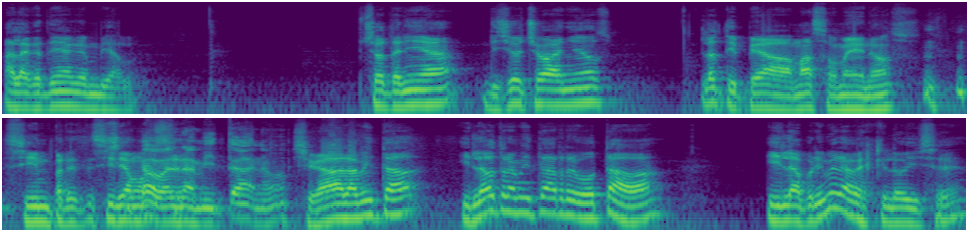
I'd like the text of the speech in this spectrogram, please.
a la que tenía que enviarlo yo tenía 18 años, lo tipeaba más o menos, sin Llegaba a la mitad, ¿no? Llegaba a la mitad y la otra mitad rebotaba. Y la primera vez que lo hice,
